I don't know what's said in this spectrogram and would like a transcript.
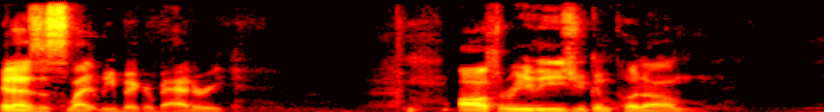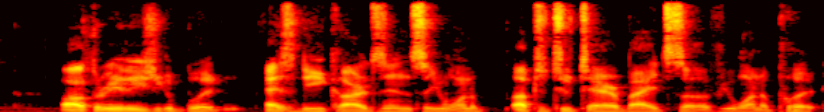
it has a slightly bigger battery. All three of these you can put um all three of these you can put SD cards in so you want to up to 2 terabytes so if you want to put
